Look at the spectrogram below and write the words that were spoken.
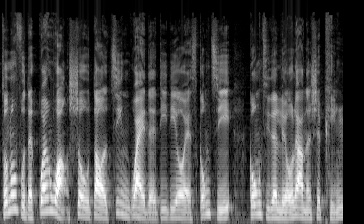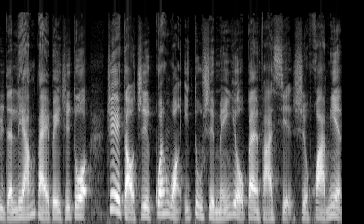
总统府的官网受到境外的 DDoS 攻击，攻击的流量呢是平日的两百倍之多，这也导致官网一度是没有办法显示画面。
